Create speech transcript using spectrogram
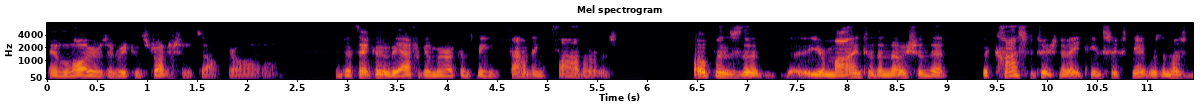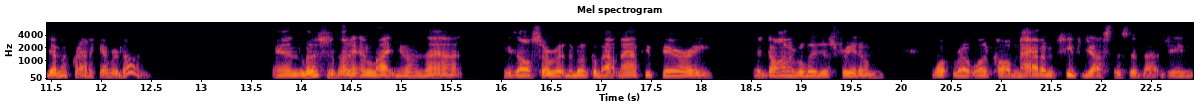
and Lawyers in Reconstruction in South Carolina. And to think of the African Americans being founding fathers opens the your mind to the notion that the Constitution of 1868 was the most democratic ever done. And Lewis is going to enlighten you on that. He's also written a book about Matthew Perry, The Dawn of Religious Freedom, wrote one called Madam Chief Justice about Jean,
